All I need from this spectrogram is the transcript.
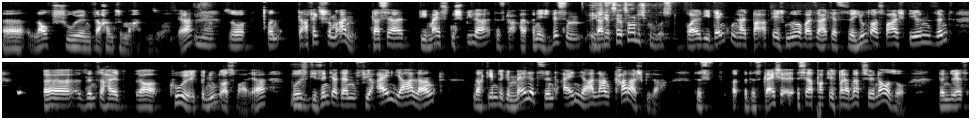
äh, Laufschulen Sachen zu machen und sowas, ja? ja. So, und da fängt schon mal an, dass ja die meisten Spieler das gar nicht wissen. Ich hätte es jetzt auch nicht gewusst. Weil die denken halt praktisch nur, weil sie halt jetzt Jugendauswahl spielen sind, äh, sind sie halt, ja, cool, ich bin Jugendauswahl, ja. Bloß mhm. die sind ja dann für ein Jahr lang, nachdem sie gemeldet sind, ein Jahr lang Kaderspieler. Das, das gleiche ist ja praktisch bei der Nation genauso. Wenn du jetzt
